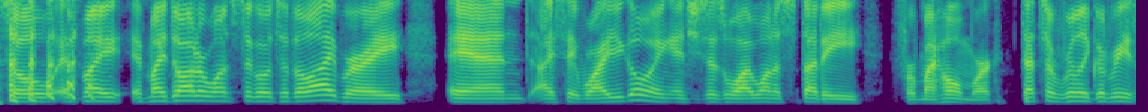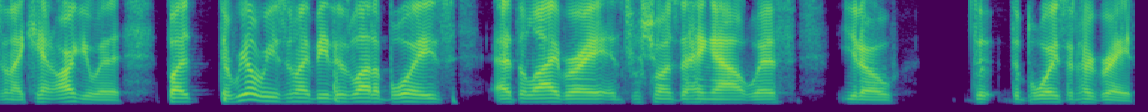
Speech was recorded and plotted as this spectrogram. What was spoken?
So if my if my daughter wants to go to the library, and I say, "Why are you going?" and she says, "Well, I want to study for my homework," that's a really good reason. I can't argue with it. But the real reason might be there's a lot of boys at the library, and she wants to hang out with, you know, the, the boys in her grade.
